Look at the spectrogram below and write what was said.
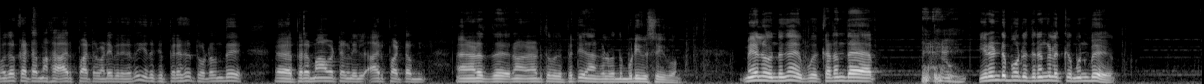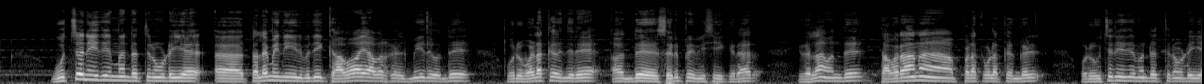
முதற்கட்டமாக ஆர்ப்பாட்டம் நடைபெறுகிறது. இதுக்கு பிறகு தொடர்ந்து பிற மாவட்டங்களில் ஆர்ப்பாட்டம் நடத்து நடத்துவதை பற்றி நாங்கள் வந்து முடிவு செய்வோம். மேலும் வந்துங்க கடந்த இரண்டு மூன்று தினங்களுக்கு முன்பு உச்ச நீதிமன்றத்தினுடைய தலைமை நீதிபதி கவாய் அவர்கள் மீது வந்து ஒரு வழக்கறிஞரே வந்து செருப்பை வீசியிருக்கிறார். இதெல்லாம் வந்து தவறான பழக்க வழக்கங்கள். ஒரு உச்சநீதிமன்றத்தினுடைய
